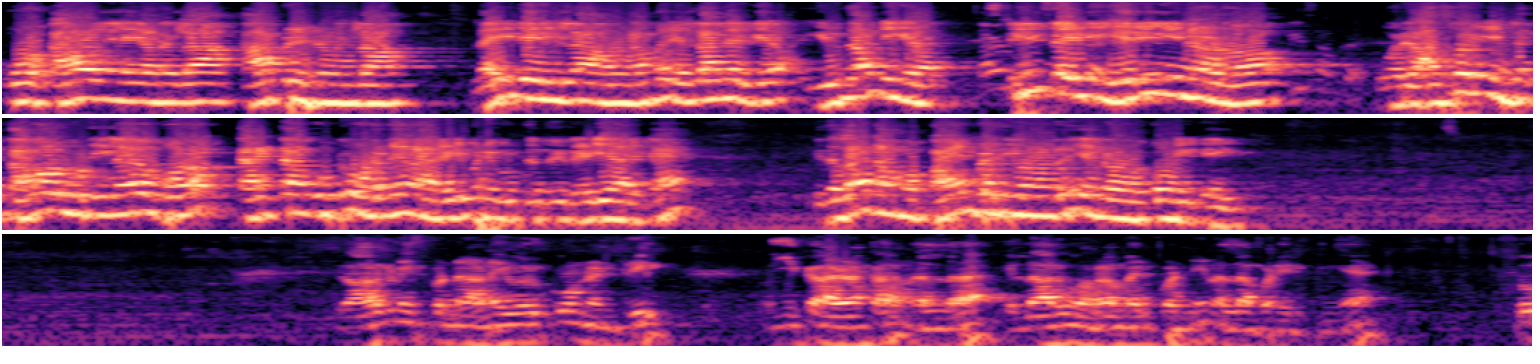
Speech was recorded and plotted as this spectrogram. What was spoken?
ஓ காவல் நிலையம் அணுகலாம் கார்பரேஷன் அணுகலாம் லைட் எரியலாம் அவங்க நம்பர் எல்லாமே இருக்கு. இருந்தாலும் நீங்க ஸ்ட்ரீட் லைட் எரியலினாலும் ஒரு அசோசியேஷன் தகவல் கொடுத்தீங்களே போறோம். கரெக்டா கூப்பிட்டு உடனே நான் ரெடி பண்ணி கொடுத்துட்டு ரெடியா இருக்கேன். இதெல்லாம் நம்ம பயன்படுத்திக்கணும்ன்றது என்னோட கோரிக்கை. ஆர்கனைஸ் பண்ண அனைவருக்கும் நன்றி. மிக அழகா நல்லா எல்லாரும் வர மாதிரி பண்ணி நல்லா பண்ணியிருக்கீங்க ஸோ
